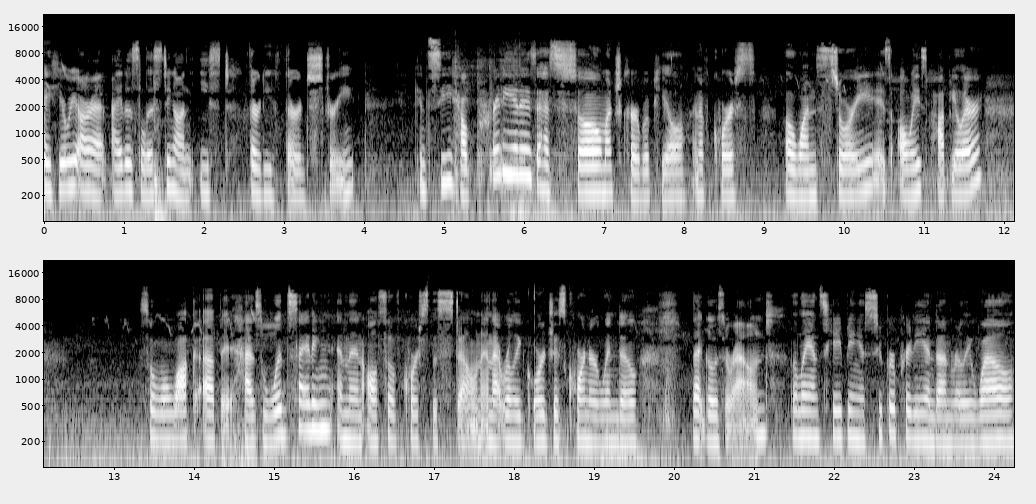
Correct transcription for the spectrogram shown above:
Okay, here we are at Ida's listing on East 33rd Street. You can see how pretty it is. It has so much curb appeal. And of course, a one story is always popular. So we'll walk up. It has wood siding and then also, of course, the stone and that really gorgeous corner window that goes around. The landscaping is super pretty and done really well.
